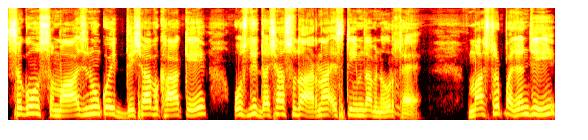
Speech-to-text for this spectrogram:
ਸਗੋਂ ਸਮਾਜ ਨੂੰ ਕੋਈ ਦਿਸ਼ਾ ਵਿਖਾ ਕੇ ਉਸ ਦੀ ਦਸ਼ਾ ਸੁਧਾਰਨਾ ਇਸ ਟੀਮ ਦਾ ਮਨੋਰਥ ਹੈ। ਮਾਸਟਰ ਭਜਨ ਜੀ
